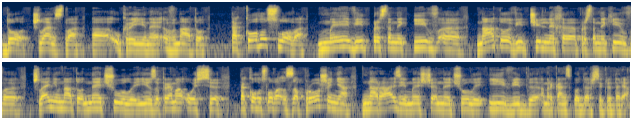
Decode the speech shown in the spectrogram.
до членства е, України в НАТО. Такого слова ми від представників е, НАТО, від чільних е, представників е, членів НАТО не чули. І, зокрема, ось такого слова запрошення наразі ми ще не чули і від американського держсекретаря.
